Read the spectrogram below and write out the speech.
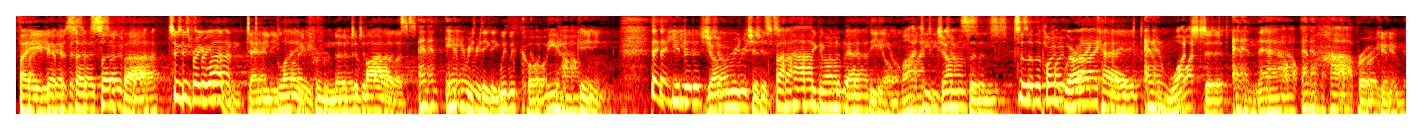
Fave episode so far 231, Danny Blay from No to Violence, and everything with Courtney Hocking. Thank you to John Richards for harping on about the Almighty Johnsons to the point where I caved and watched it, and now am heartbroken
